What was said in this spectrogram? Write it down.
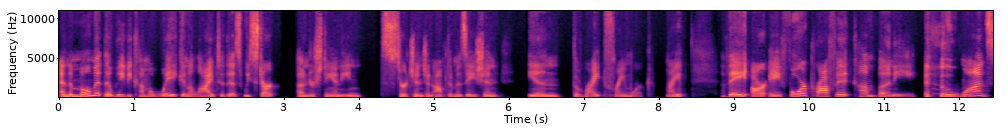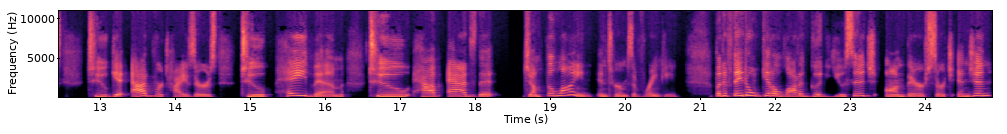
And the moment that we become awake and alive to this, we start understanding search engine optimization in the right framework, right? They are a for profit company who wants to get advertisers to pay them to have ads that jump the line in terms of ranking. But if they don't get a lot of good usage on their search engine,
